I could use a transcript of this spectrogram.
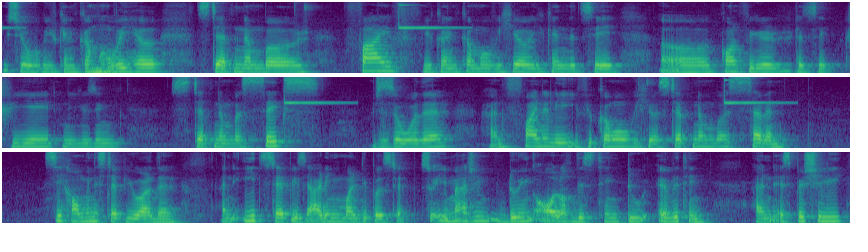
which you, you can come over here. Step number five, you can come over here. You can let's say uh, configure, let's say create and using step number six which is over there. And finally if you come over here step number seven. See how many steps you are there. And each step is adding multiple steps so imagine doing all of this thing to everything. And especially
